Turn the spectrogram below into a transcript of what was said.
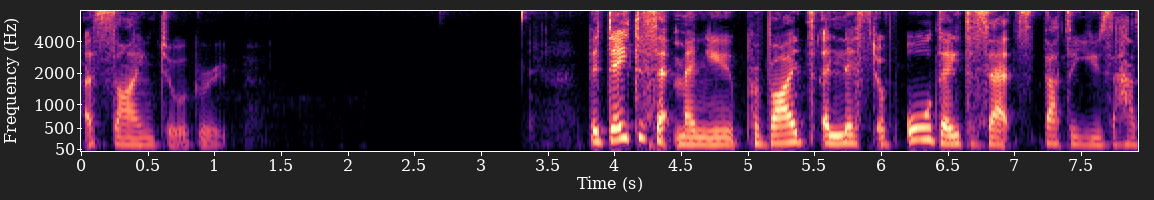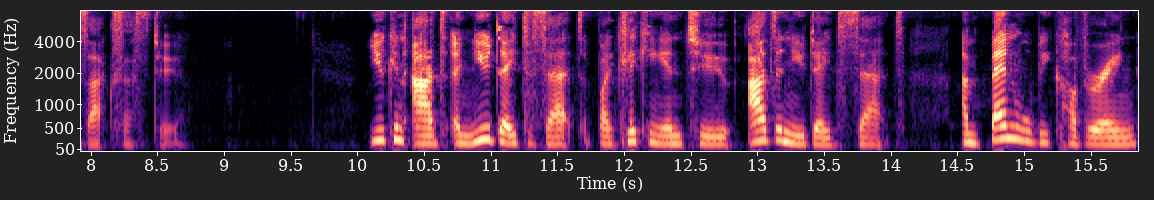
Assign to a group. The Dataset menu provides a list of all datasets that a user has access to. You can add a new dataset by clicking into Add a new dataset, and Ben will be covering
